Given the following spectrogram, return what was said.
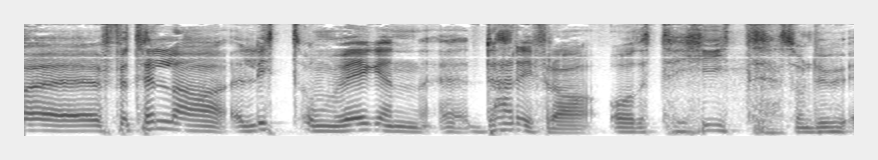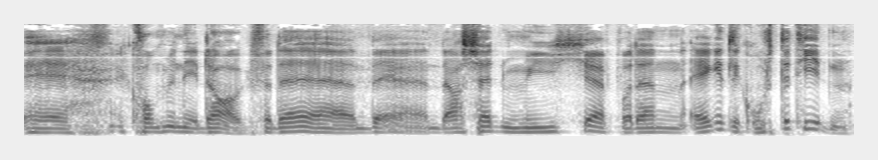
uh, fortelle litt om veien uh, derifra og til hit som du er kommet i dag. For det, det, det har skjedd mye på den egentlig korte tiden.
